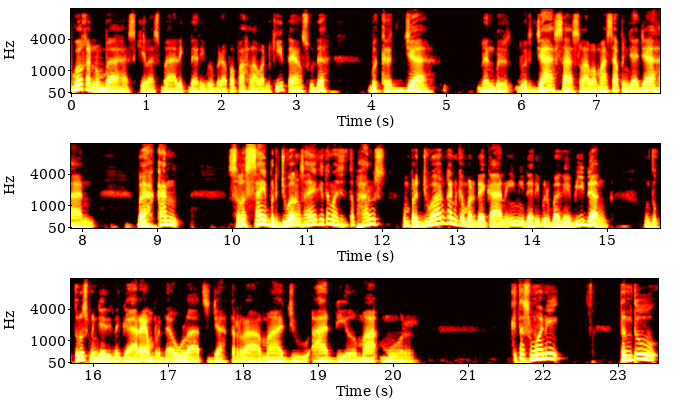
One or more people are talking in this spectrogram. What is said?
Gue akan membahas kilas balik dari beberapa pahlawan kita yang sudah bekerja dan berjasa selama masa penjajahan. Bahkan selesai berjuang saya kita masih tetap harus memperjuangkan kemerdekaan ini dari berbagai bidang untuk terus menjadi negara yang berdaulat, sejahtera, maju, adil, makmur. Kita semua nih tentu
